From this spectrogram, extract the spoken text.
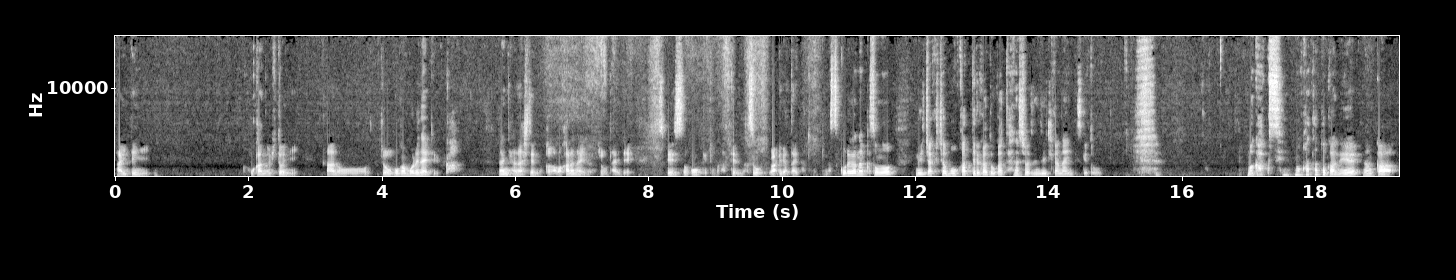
相手に、他の人に、あの、情報が漏れないというか、何話してるのかがわからないような状態でスペースを設けてもらってるのはすごくありがたいなと思ってます。これがなんかその、めちゃくちゃ儲かってるかどうかって話は全然聞かないんですけど、まあ学生の方とかね、なんか、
